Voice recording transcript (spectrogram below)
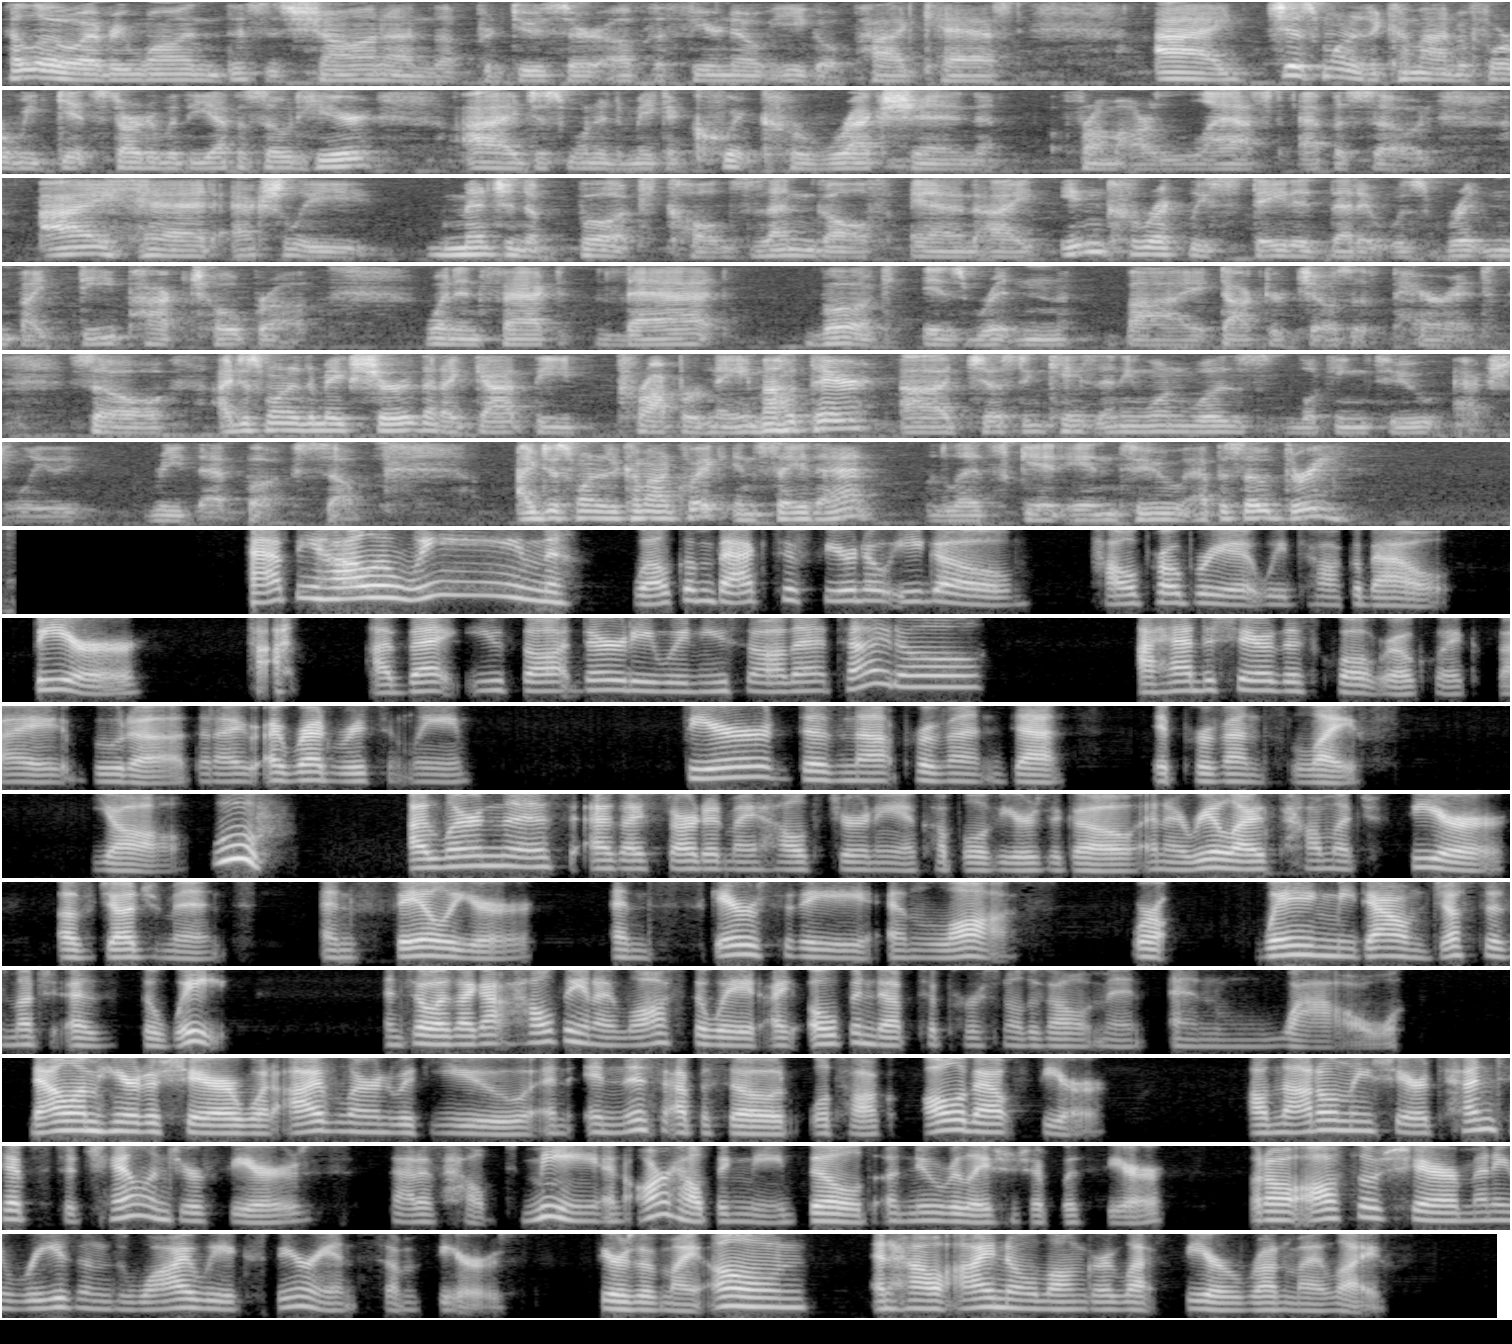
Hello, everyone. This is Sean. I'm the producer of the Fear No Ego podcast. I just wanted to come on before we get started with the episode here. I just wanted to make a quick correction from our last episode. I had actually mentioned a book called Zen Golf, and I incorrectly stated that it was written by Deepak Chopra, when in fact that book is written by Dr. Joseph Parent. So I just wanted to make sure that I got the proper name out there, uh, just in case anyone was looking to actually read that book. So I just wanted to come on quick and say that. Let's get into episode three. Happy Halloween! Welcome back to Fear No Ego. How appropriate we talk about fear. Ha, I bet you thought dirty when you saw that title. I had to share this quote real quick by Buddha that I, I read recently. Fear does not prevent death, it prevents life. Y'all. Woo! I learned this as I started my health journey a couple of years ago, and I realized how much fear of judgment and failure and scarcity and loss were weighing me down just as much as the weight. And so as I got healthy and I lost the weight, I opened up to personal development and wow. Now I'm here to share what I've learned with you. And in this episode, we'll talk all about fear. I'll not only share 10 tips to challenge your fears that have helped me and are helping me build a new relationship with fear, but I'll also share many reasons why we experience some fears, fears of my own, and how I no longer let fear run my life.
